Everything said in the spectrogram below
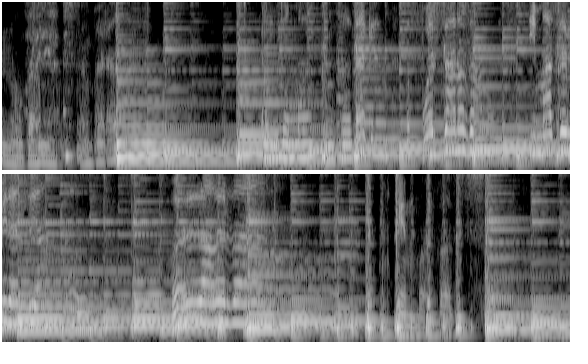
No vamos a parar. Cuanto más nos ataquen, más fuerza nos dan y más evidencia es la verdad. Porque malvados son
